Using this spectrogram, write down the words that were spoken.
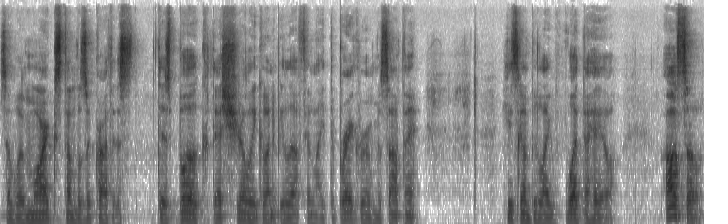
So when Mark stumbles across this this book that's surely going to be left in like the break room or something, he's gonna be like, what the hell? Also,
